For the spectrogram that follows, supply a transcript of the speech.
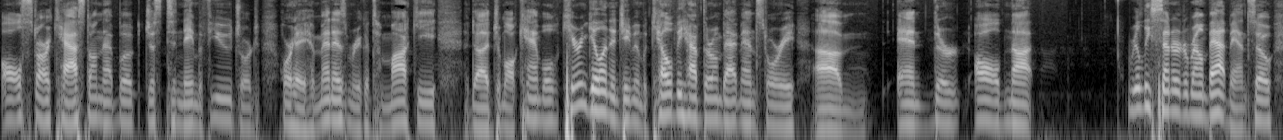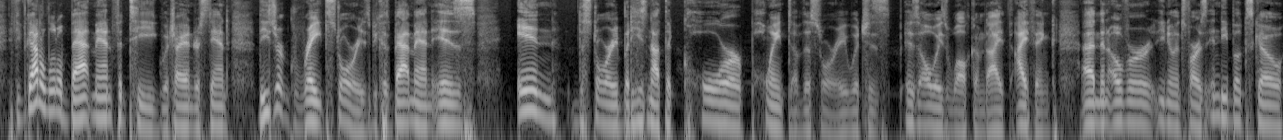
all-star cast on that book. Just to name a few: George Jorge Jimenez, Mariko Tamaki, uh, Jamal Campbell, Kieron Gillen, and Jamie McKelvie have their own Batman story. Um, and they're all not really centered around Batman. So if you've got a little Batman fatigue, which I understand, these are great stories because Batman is in the story, but he's not the core point of the story, which is is always welcomed, I I think. And then over, you know, as far as indie books go,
